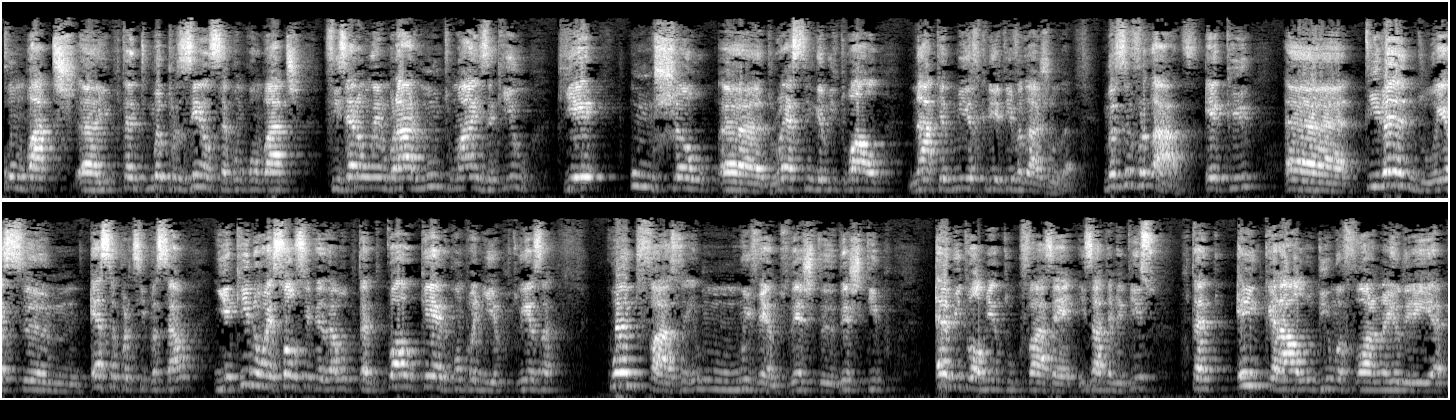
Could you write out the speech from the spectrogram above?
combates e, portanto, uma presença com combates fizeram lembrar muito mais aquilo que é um show de wrestling habitual na Academia Recreativa da Ajuda. Mas a verdade é que Uh, tirando esse, essa participação, e aqui não é só o CTW, portanto, qualquer companhia portuguesa, quando faz um, um evento deste, deste tipo, habitualmente o que faz é exatamente isso, portanto, encará-lo de uma forma, eu diria,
